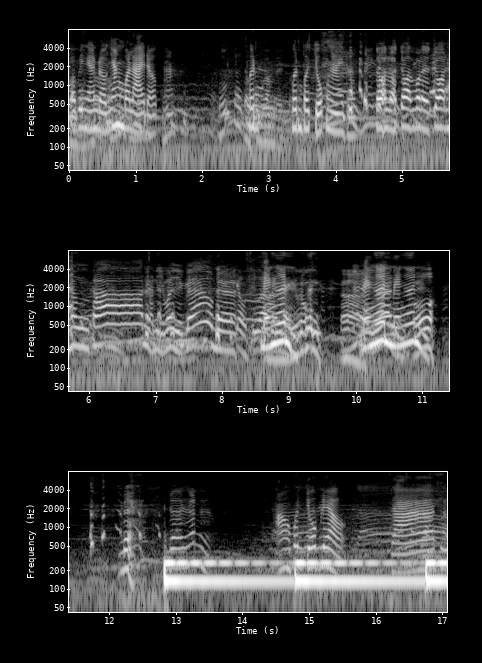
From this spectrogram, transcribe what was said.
ว่าเป็นหยังดอกยังบ่หลายดอกนะเพิ่นเพิ่นบ่จบง่ายดอกจอนแล้วจอนบ่ได้จอนทั้งทานอันนี้มาอีกแล้วแม่แม่เงินลุงอ่าแม่เงินแม่เงินโอ้แม่แม่เงินเอาเพิ่นจบแล้วสาธุ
